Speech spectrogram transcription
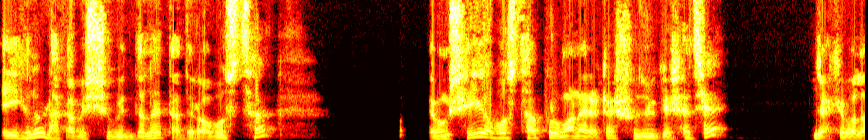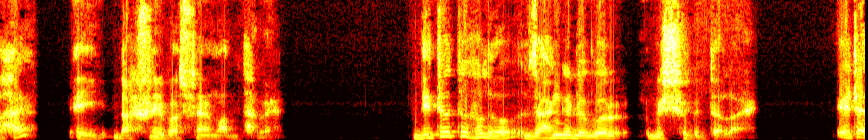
এই হলো ঢাকা বিশ্ববিদ্যালয় তাদের অবস্থা। এবং সেই অবস্থা প্রমাণের একটা সুযোগ এসেছে যাকে বলা হয় এই ডাকসু নির্বাচনের মাধ্যমে। দ্বিতীয়ত হলো জাহাঙ্গীরনগর বিশ্ববিদ্যালয়। এটা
